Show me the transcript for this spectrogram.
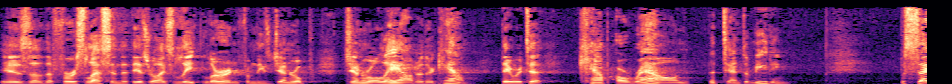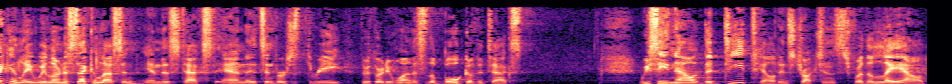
is uh, the first lesson that the Israelites le- learned from these general general layout of their camp. They were to camp around the tent of meeting. But secondly, we learn a second lesson in this text, and it's in verses 3 through 31. This is the bulk of the text. We see now the detailed instructions for the layout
